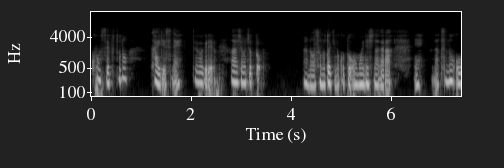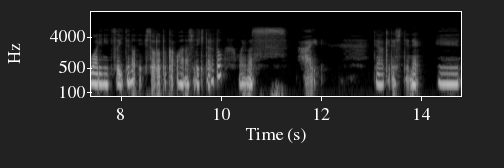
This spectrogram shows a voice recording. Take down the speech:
コンセプトの回ですね。というわけで、私もちょっと、あの、その時のことを思い出しながら、ね、夏の終わりについてのエピソードとかお話できたらと思います。はい。というわけでしてね、えー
